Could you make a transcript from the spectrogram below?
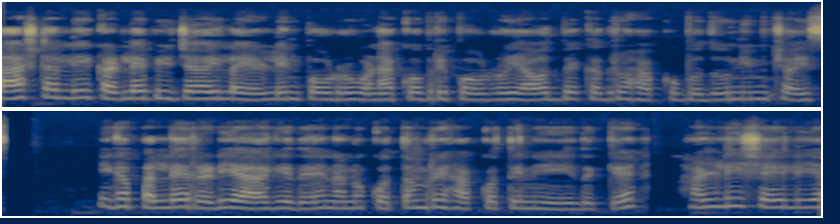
ಲಾಸ್ಟಲ್ಲಿ ಕಡಲೆ ಬೀಜ ಇಲ್ಲ ಎಳ್ಳಿನ ಪೌಡ್ರು, ಒಣ ಕೊಬ್ಬರಿ ಪೌಡ್ರು ಯಾವ್ದು ಬೇಕಾದರೂ ಹಾಕ್ಕೋಬೋದು ನಿಮ್ಮ ಚಾಯ್ಸ್ ಈಗ ಪಲ್ಯ ರೆಡಿ ಆಗಿದೆ. ನಾನು ಕೊತ್ತಂಬರಿ ಹಾಕ್ಕೋತೀನಿ ಇದಕ್ಕೆ. ಹಳ್ಳಿ ಶೈಲಿಯ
